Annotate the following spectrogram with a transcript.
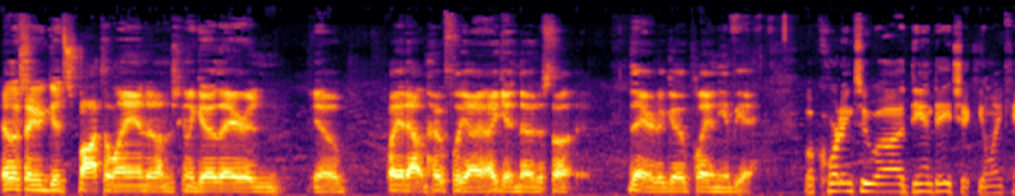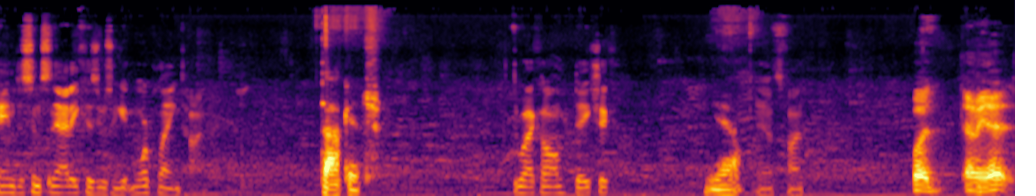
that looks like a good spot to land and I'm just going to go there and you know play it out and hopefully I, I get noticed uh, there to go play in the NBA. Well, according to uh, Dan Dakich, he only came to Cincinnati because he was going to get more playing time. Dockage. Do I call him Daychick? Yeah. Yeah, that's fine. But I mean, it,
